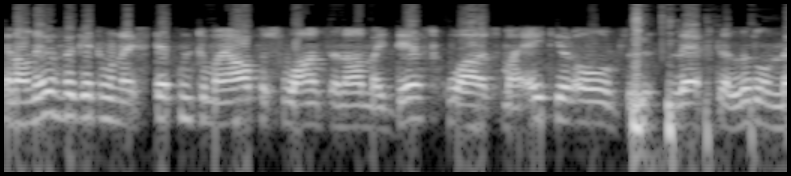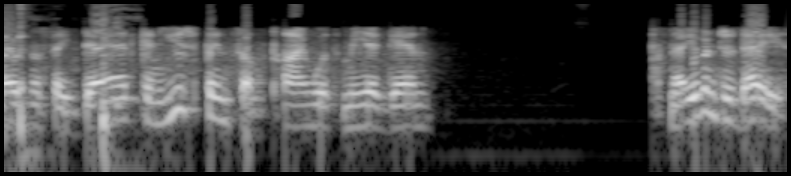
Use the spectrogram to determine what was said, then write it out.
And I'll never forget when I stepped into my office once and on my desk was my eight year old left a little note and say, Dad, can you spend some time with me again? Now, even today,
